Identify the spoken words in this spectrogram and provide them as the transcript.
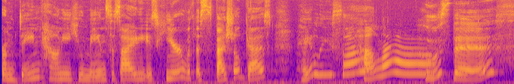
from Dane County Humane Society is here with a special guest. Hey, Lisa. Hello. Who's this?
